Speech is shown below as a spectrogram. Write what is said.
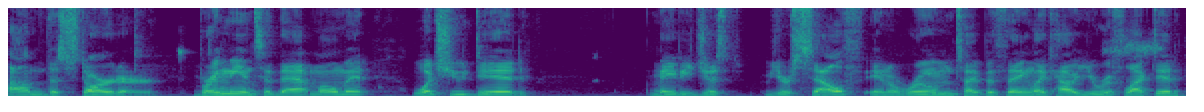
I'm the starter, bring me into that moment, what you did, maybe just yourself in a room type of thing, like how you reflected,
